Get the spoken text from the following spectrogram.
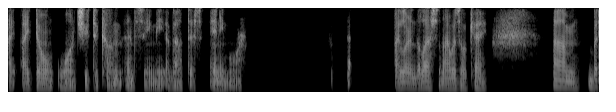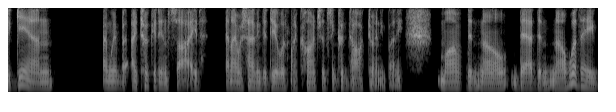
I, I don't want you to come and see me about this anymore. I learned the lesson. I was okay. Um, but again, I went, I took it inside and I was having to deal with my conscience and couldn't talk to anybody. Mom didn't know, dad didn't know. Well, they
